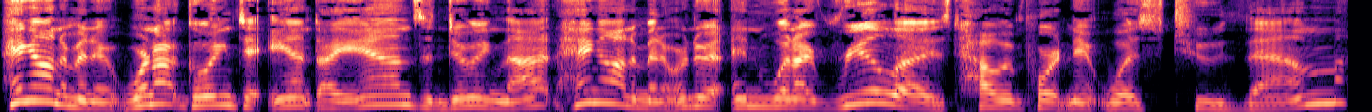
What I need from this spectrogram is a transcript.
hang on a minute. We're not going to Aunt Diane's and doing that. Hang on a minute. We're doing it. And when I realized how important it was to them,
